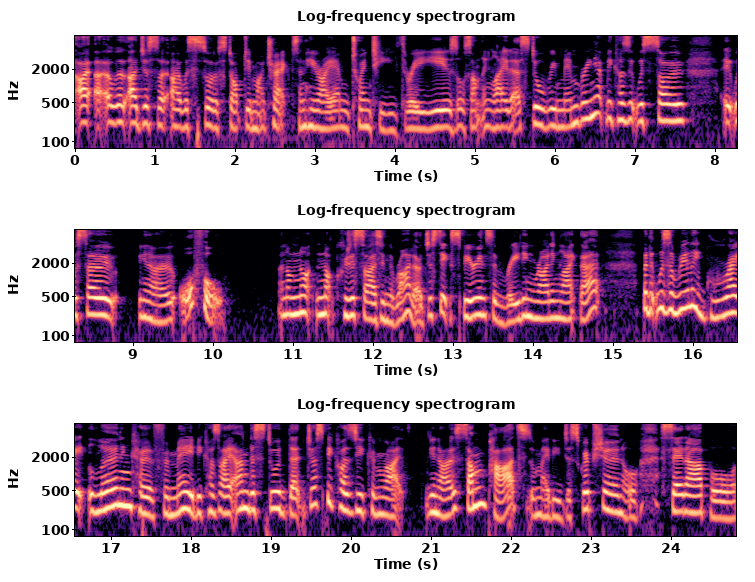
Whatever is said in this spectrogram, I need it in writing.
I, I, I, just I was sort of stopped in my tracks, and here I am, twenty three years or something later, still remembering it because it was so, it was so you know awful, and I'm not not criticizing the writer, just the experience of reading writing like that. But it was a really great learning curve for me because I understood that just because you can write you know some parts or maybe description or setup or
